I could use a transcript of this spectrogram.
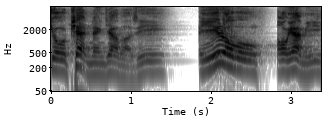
ကြော်ဖြတ်နိုင်ကြပါစေအရေးတော်ပုံအောင်ရမည်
